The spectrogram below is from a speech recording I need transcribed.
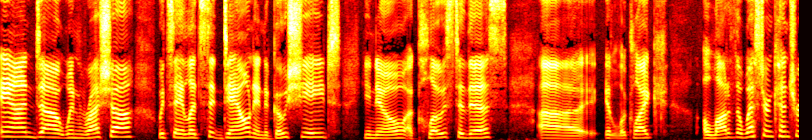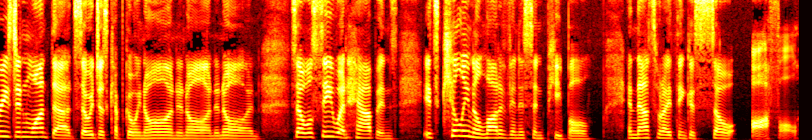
And uh, when Russia would say, let's sit down and negotiate, you know, a close to this, uh, it looked like a lot of the Western countries didn't want that, so it just kept going on and on and on. So we'll see what happens. It's killing a lot of innocent people, and that's what I think is so awful.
